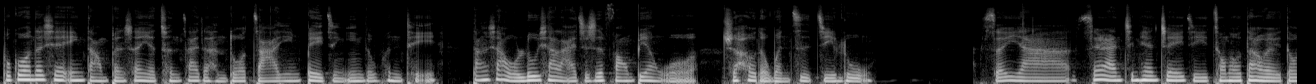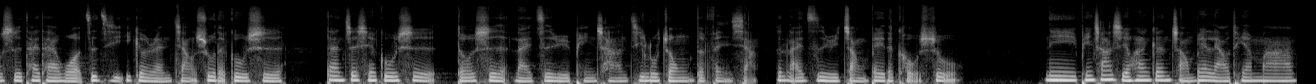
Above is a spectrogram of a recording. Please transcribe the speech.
不过那些音档本身也存在着很多杂音、背景音的问题。当下我录下来只是方便我之后的文字记录。所以啊，虽然今天这一集从头到尾都是太太我自己一个人讲述的故事，但这些故事都是来自于平常记录中的分享，是来自于长辈的口述。你平常喜欢跟长辈聊天吗？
